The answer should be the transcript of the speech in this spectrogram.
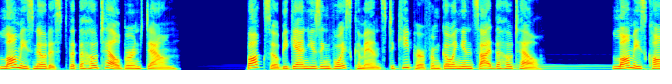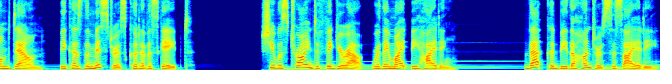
Lamis noticed that the hotel burned down. Boxo began using voice commands to keep her from going inside the hotel. Lamis calmed down, because the mistress could have escaped. She was trying to figure out where they might be hiding. That could be the Hunters' Society.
